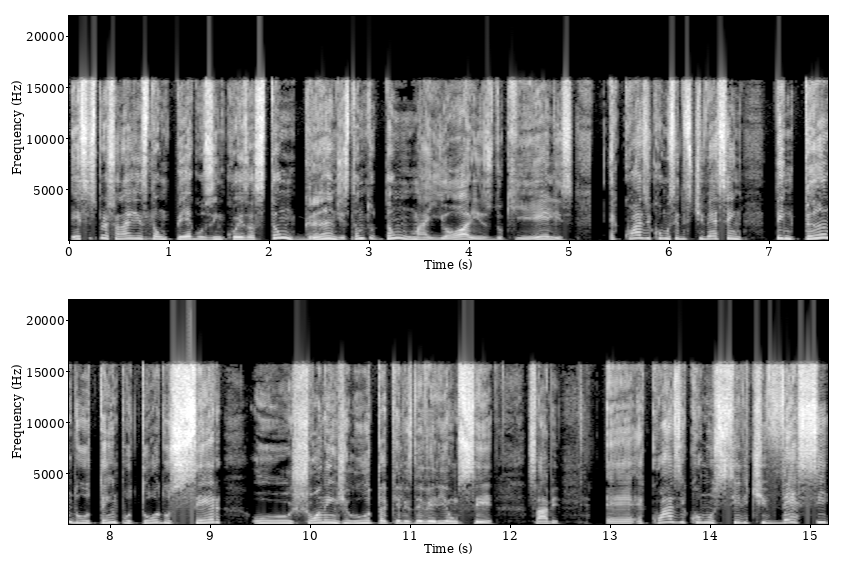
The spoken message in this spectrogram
esses personagens estão pegos em coisas tão grandes, tanto tão maiores do que eles, é quase como se eles estivessem tentando o tempo todo ser o shonen de luta que eles deveriam ser, sabe? É, é quase como se ele tivesse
